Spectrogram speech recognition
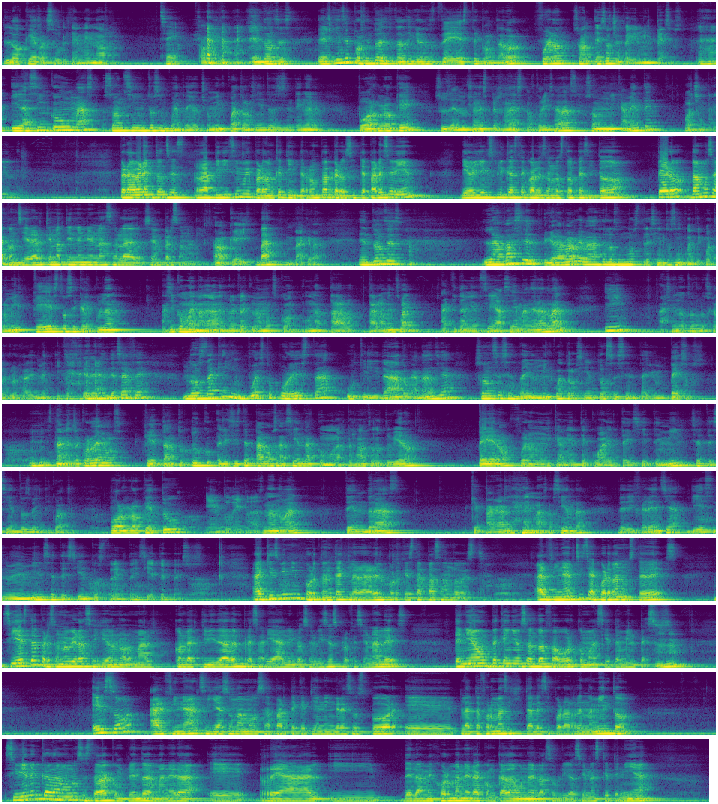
lo que resulte menor. Sí. Entonces, el 15% del total de ingresos de este contador fueron, son, es 81 mil pesos. Y las 5 UMAS son 158.469, por lo que sus deducciones personales autorizadas son únicamente 81 mil. Pero a ver, entonces, rapidísimo y perdón que te interrumpa, pero si te parece bien, de hoy explicaste cuáles son los topes y todo, pero vamos a considerar que no tiene ni una sola deducción personal. Ok. ¿Va? Va que va. Entonces, la base grabable van a ser los mismos 354 mil, que estos se calculan, así como de manera mensual calculamos con una tabla, mensual, aquí también se hace de manera anual y haciendo todos los cálculos aritméticos que deben de hacerse, nos da que el impuesto por esta utilidad o ganancia son 61.461 pesos. También recordemos que tanto tú le hiciste pagos a Hacienda como las personas que lo tuvieron, pero fueron únicamente 47.724. Por lo que tú, en tu declaración anual, tendrás que pagarle además a Hacienda de diferencia 19.737 pesos. Aquí es bien importante aclarar el por qué está pasando esto. Al final, si se acuerdan ustedes, si esta persona hubiera seguido normal con la actividad empresarial y los servicios profesionales, tenía un pequeño saldo a favor como de 7 mil pesos. Eso, al final, si ya sumamos aparte que tiene ingresos por eh, plataformas digitales y por arrendamiento, si bien en cada uno se estaba cumpliendo de manera eh, real y de la mejor manera con cada una de las obligaciones que tenía,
